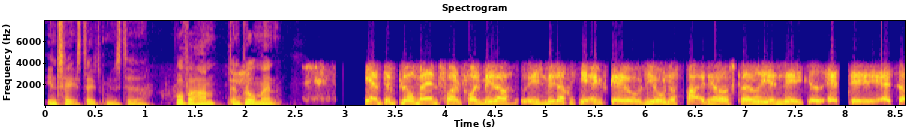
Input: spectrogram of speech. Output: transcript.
indtage statsministeriet. Hvorfor ham, den blå mand? Jamen, den blå mand for, for en, midter, en midterregering skal jo lige understrege, det har jeg også skrevet i indlægget, at øh, altså,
